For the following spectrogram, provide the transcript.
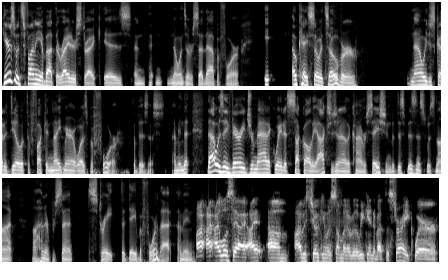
here's what's funny about the writer's strike is, and no one's ever said that before. It, okay, so it's over. Now we just got to deal with the fucking nightmare it was before the business. I mean that that was a very dramatic way to suck all the oxygen out of the conversation, but this business was not hundred percent straight the day before that. I mean, I, I will say I, I um I was joking with someone over the weekend about the strike where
